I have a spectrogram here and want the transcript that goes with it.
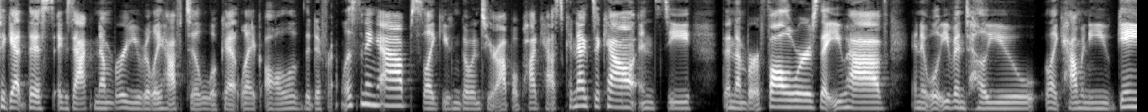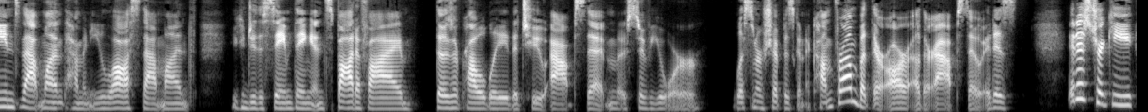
to get this exact number, you really have to look at like all of the different listening apps. Like you can go into your Apple Podcast Connect account and see the number of followers that you have. And it will even tell you like how many you gained that month, how many you lost that month. You can do the same thing in Spotify. Those are probably the two apps that most of your listenership is going to come from, but there are other apps. So it is it is tricky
